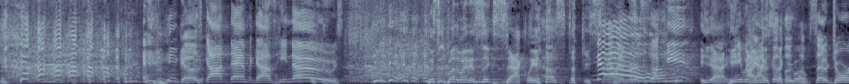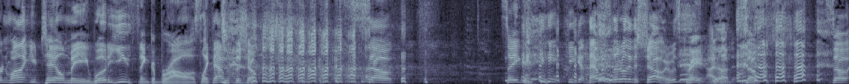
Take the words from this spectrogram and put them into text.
and he goes, God damn it, guys, he knows. That? This is, by the way, this is exactly how Stucky sounds. Remember Stucky? Yeah, he he, would I know ask us, Stucky the- well. So, Jordan, why don't you tell me, what do you think of bras? Like, that was the show. so, so he, he, got, that was literally the show. It was great. I loved it. So, so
